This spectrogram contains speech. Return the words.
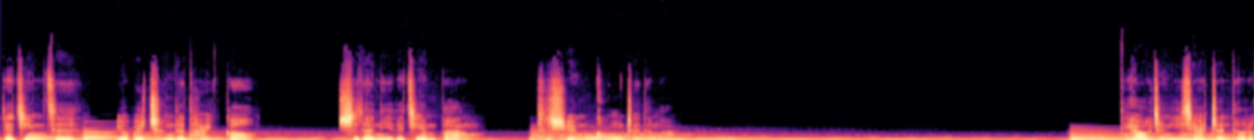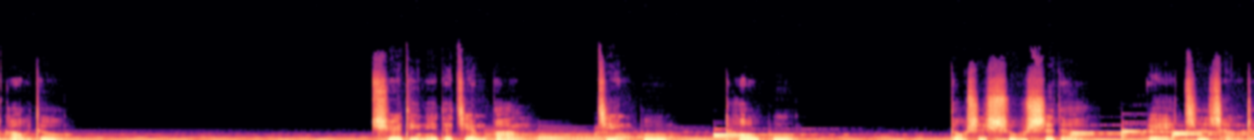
的颈子有被撑得太高，使得你的肩膀是悬空着的吗？调整一下枕头的高度，确定你的肩膀、颈部、头部都是舒适的被支撑着。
